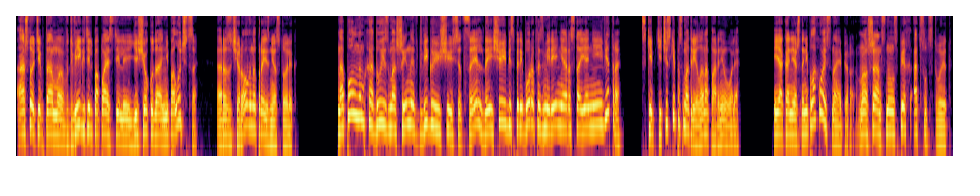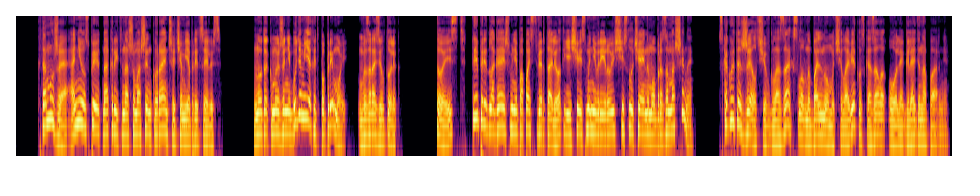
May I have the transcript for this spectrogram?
А что, типа там в двигатель попасть или еще куда не получится? Разочарованно произнес Толик. На полном ходу из машины в двигающуюся цель, да еще и без приборов измерения расстояния и ветра? Скептически посмотрела на парня Оля. Я, конечно, неплохой снайпер, но шанс на успех отсутствует. К тому же, они успеют накрыть нашу машинку раньше, чем я прицелюсь. «Ну так мы же не будем ехать по прямой», — возразил Толик. «То есть ты предлагаешь мне попасть в вертолет, еще и с маневрирующей случайным образом машины?» С какой-то желчью в глазах, словно больному человеку, сказала Оля, глядя на парня.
